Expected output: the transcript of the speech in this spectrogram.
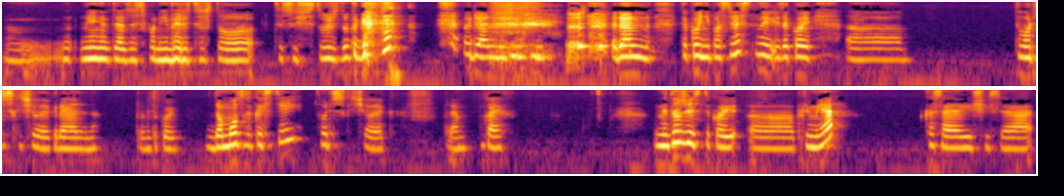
Мне иногда до сих пор не верится, что ты существуешь, да, такая в реальной жизни. Реально. Такой непосредственный и такой а, творческий человек, реально. Прям такой до мозга костей творческий человек. Прям кайф. У меня тоже есть такой э, пример, касающийся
